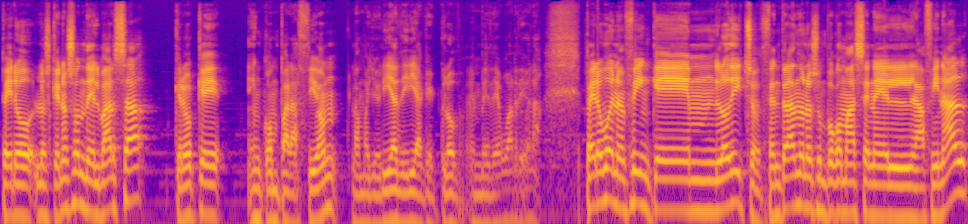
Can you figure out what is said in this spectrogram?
Pero los que no son del Barça, creo que en comparación, la mayoría diría que Klopp en vez de Guardiola. Pero bueno, en fin, que mm, lo dicho, centrándonos un poco más en la final,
